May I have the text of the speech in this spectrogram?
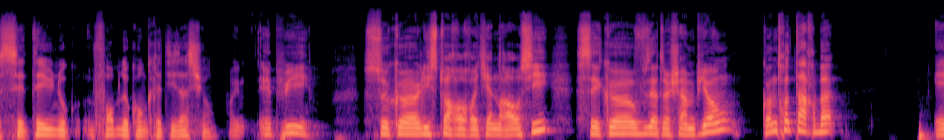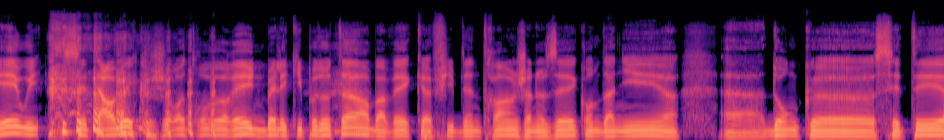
c'était une forme de concrétisation. Et puis ce que l'histoire retiendra aussi, c'est que vous êtes champion contre Tarbes. Et eh oui, c'est Tarbes que je retrouverai une belle équipe de Tarbes avec Philippe Dentran, Jeannezet, Condagné. Euh, euh, donc euh, c'était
